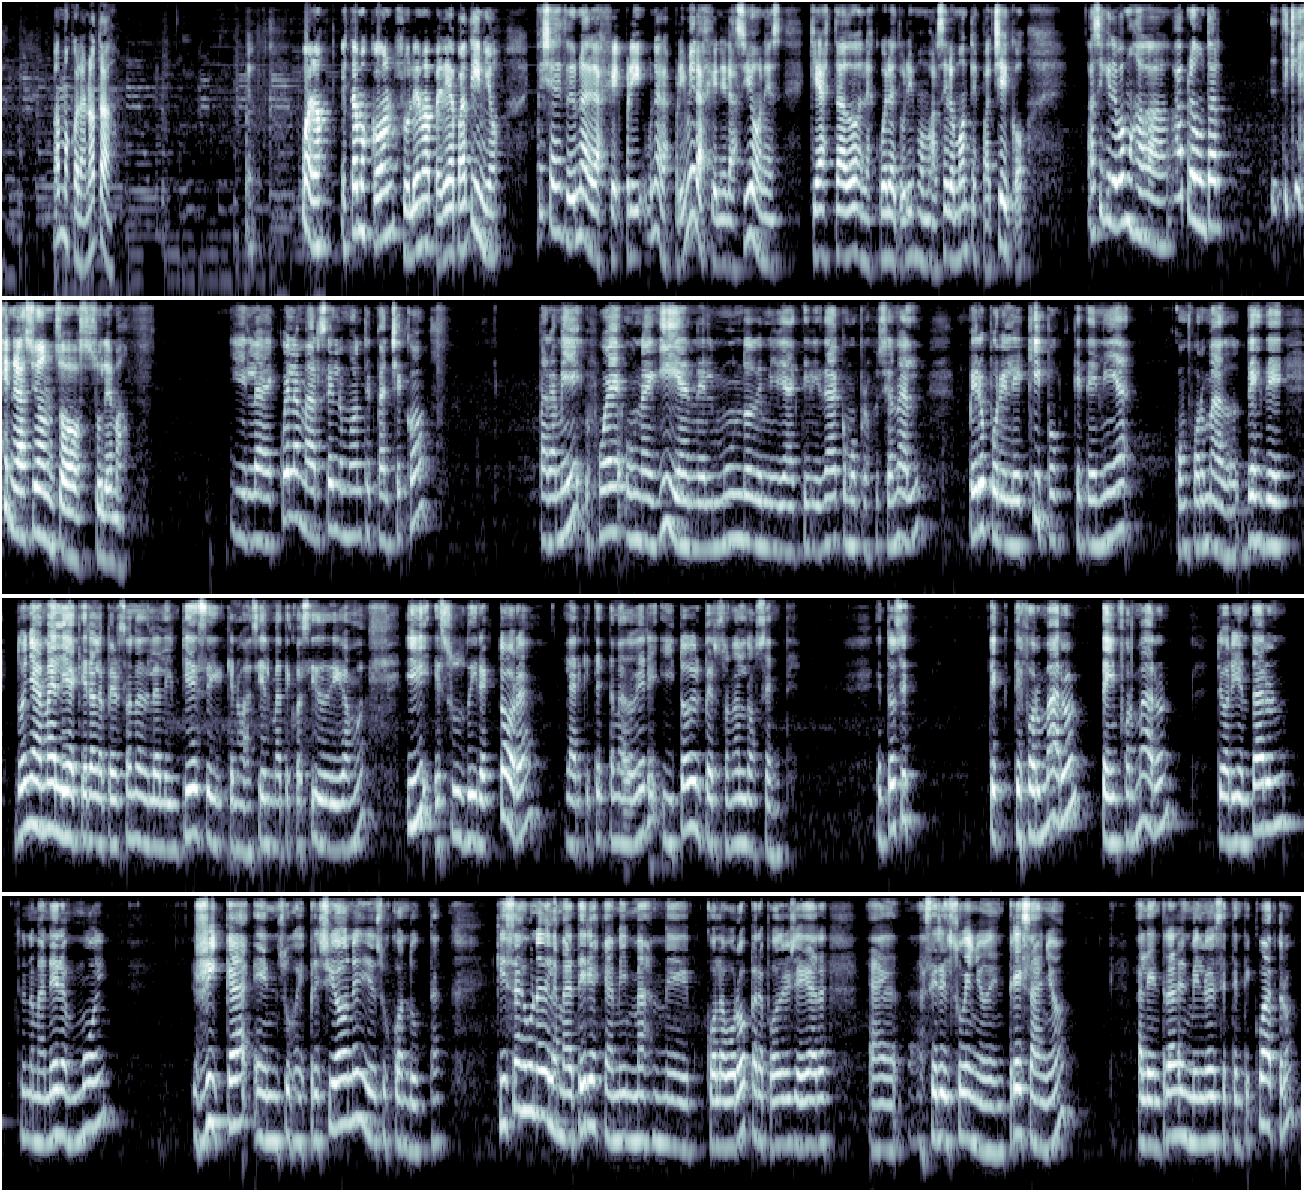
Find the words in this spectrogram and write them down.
¿Vamos con la nota? Bueno, estamos con Zulema Perea Patiño, ella es de una de, las, primeras generaciones que ha estado en la Escuela de Turismo Marcelo Montes Pacheco. Así que le vamos a, preguntar, ¿de qué generación sos, Zulema? Y la Escuela Marcelo Montes Pacheco para mí fue una guía en el mundo de mi actividad como profesional, pero por el equipo que tenía conformado, desde doña Amalia, que era la persona de la limpieza y que nos hacía el mate cocido, digamos, y su directora, la arquitecta Madovere, y todo el personal docente. Entonces, te, formaron, te informaron, te orientaron, de una manera muy rica en sus expresiones y en sus conductas. Quizás una de las materias que a mí más me colaboró para poder llegar a hacer el sueño en tres años, al entrar en 1974,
